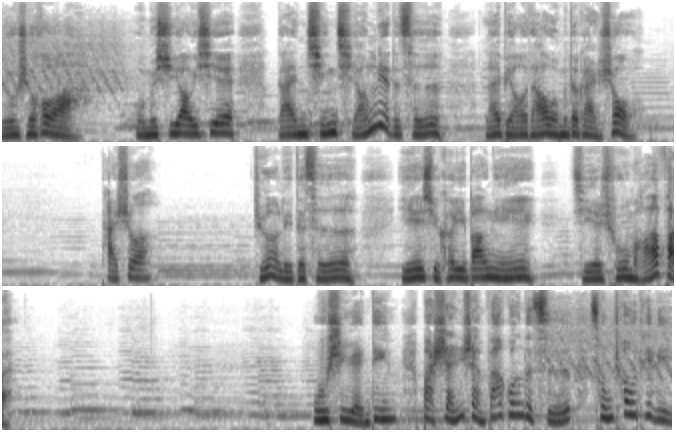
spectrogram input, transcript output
有时候啊。我们需要一些感情强烈的词来表达我们的感受。他说：“这里的词也许可以帮你解除麻烦。”巫师园丁把闪闪发光的词从抽屉里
